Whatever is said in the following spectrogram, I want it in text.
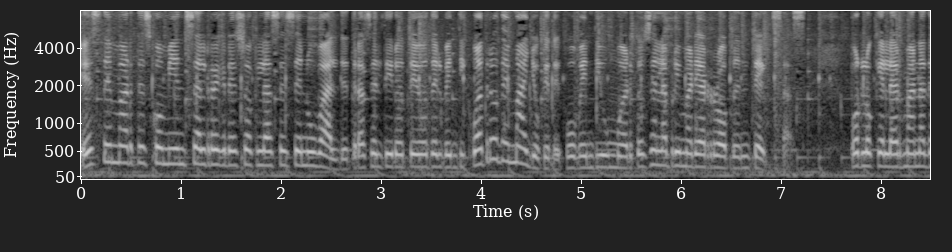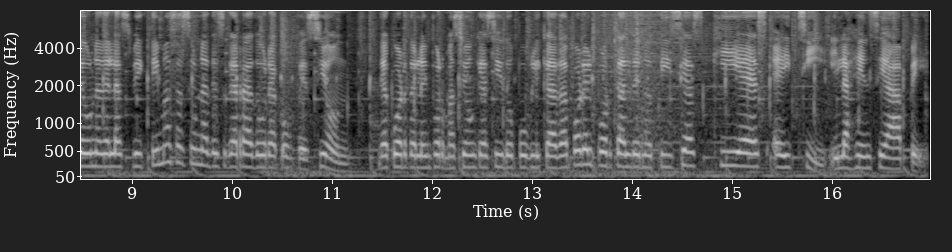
Este martes comienza el regreso a clases en Uvalde tras el tiroteo del 24 de mayo que dejó 21 muertos en la primaria Robb en Texas por lo que la hermana de una de las víctimas hace una desgarradora confesión, de acuerdo a la información que ha sido publicada por el portal de noticias KSAT y la agencia AP.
